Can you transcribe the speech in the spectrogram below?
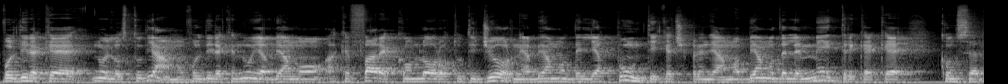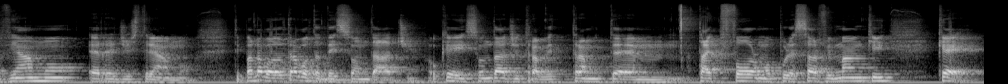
vuol dire che noi lo studiamo, vuol dire che noi abbiamo a che fare con loro tutti i giorni, abbiamo degli appunti che ci prendiamo, abbiamo delle metriche che conserviamo e registriamo. Ti parlavo l'altra volta dei sondaggi, ok? Sondaggi tra- tramite um, Typeform oppure SurveyMonkey che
